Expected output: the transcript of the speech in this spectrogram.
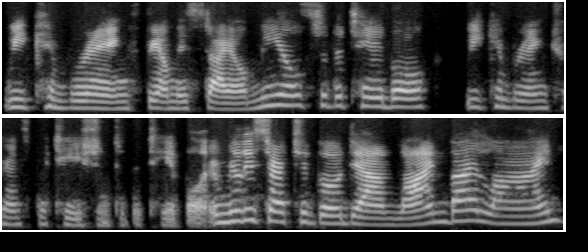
We can bring family style meals to the table. We can bring transportation to the table and really start to go down line by line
